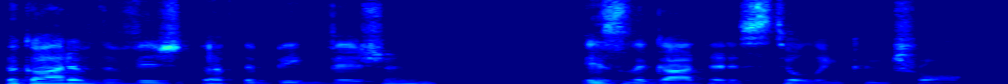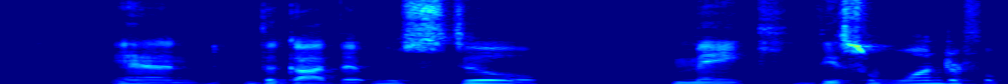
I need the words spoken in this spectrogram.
the God of the vision of the big vision is the God that is still in control and the God that will still make this wonderful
